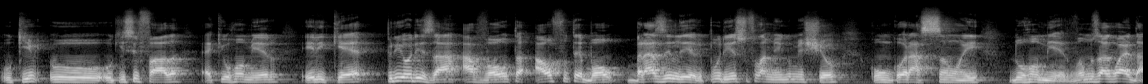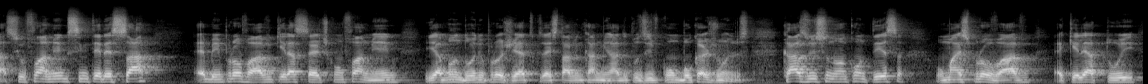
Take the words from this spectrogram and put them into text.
o que, o, o que se fala é que o Romero ele quer priorizar a volta ao futebol brasileiro. Por isso o Flamengo mexeu com o coração aí do Romero. Vamos aguardar. Se o Flamengo se interessar, é bem provável que ele acerte com o Flamengo e abandone o projeto que já estava encaminhado, inclusive com o Boca Juniors. Caso isso não aconteça, o mais provável é que ele atue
